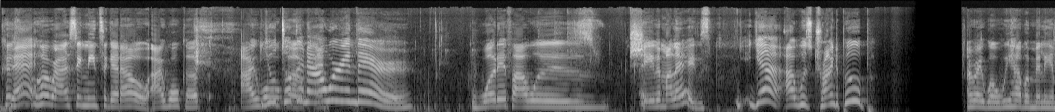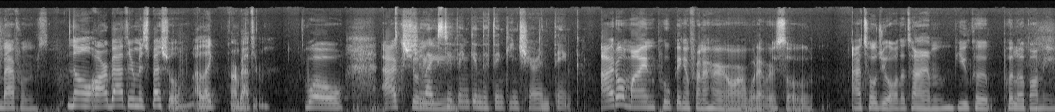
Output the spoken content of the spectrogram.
Cause bet. you harassing me to get out. I woke up. I woke up You took up an hour in there. What if I was shaving my legs? Yeah, I was trying to poop. All right. Well, we have a million bathrooms. No, our bathroom is special. I like our bathroom. Well, actually, She likes to think in the thinking chair and think. I don't mind pooping in front of her or whatever. So I told you all the time you could pull up on me.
